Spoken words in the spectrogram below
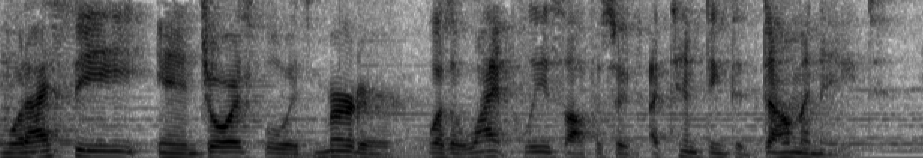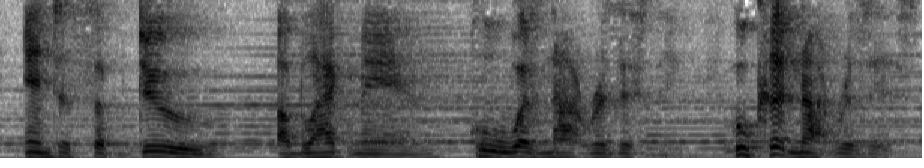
What I see in George Floyd's murder was a white police officer attempting to dominate and to subdue a black man who was not resisting, who could not resist.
